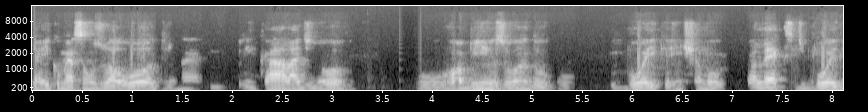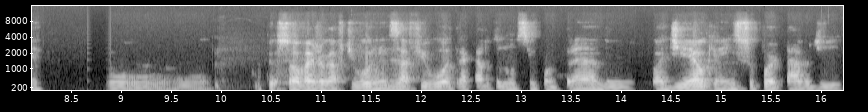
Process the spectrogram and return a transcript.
que aí começam um zoar outro, né? Brincar lá de novo. O Robinho zoando o, o boi, que a gente chama o Alex de boi, né? O, o, o pessoal vai jogar futebol, um desafia o outro, acaba todo mundo se encontrando. O Adiel, que é insuportável de,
